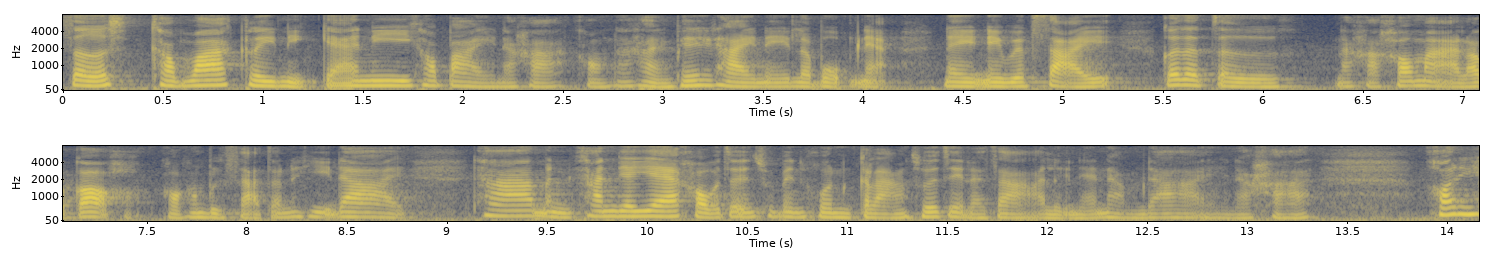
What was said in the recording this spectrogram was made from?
เซิร์ชคำว่าคลินิกแก้หนี้เข้าไปนะคะ ของธนาคารแห่งประเทศไทยในระบบเนี่ยในในเว็บไซต์ก็จะเจอนะคะเข้ามาแล้วก็ขอคำปรึกษาเจ้าหน้าที่ได้ ถ้ามันขั้นแย่ๆเขาจะเป็นคนกลางช่วยเจรจาหรือแนะนำได้นะคะ ข้อที่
